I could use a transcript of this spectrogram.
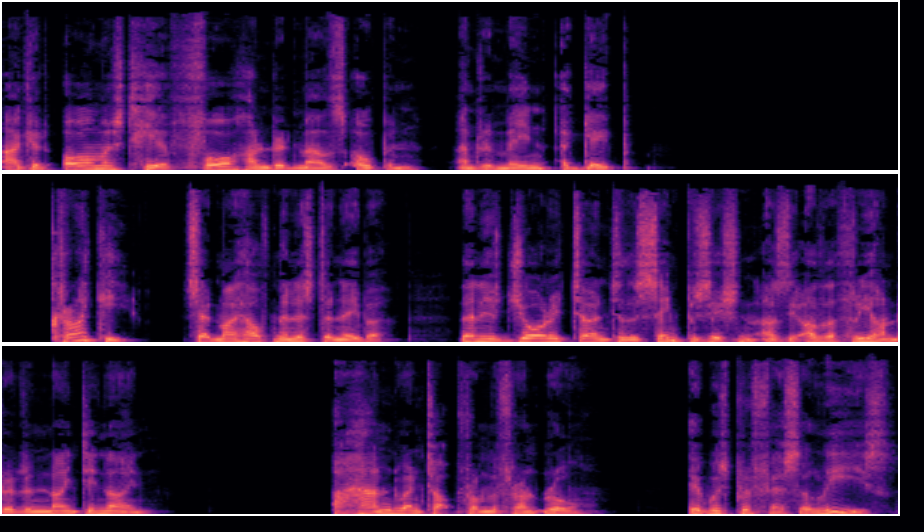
I could almost hear 400 mouths open and remain agape. Crikey, said my health minister neighbour. Then his jaw returned to the same position as the other 399. A hand went up from the front row. It was Professor Lee's.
